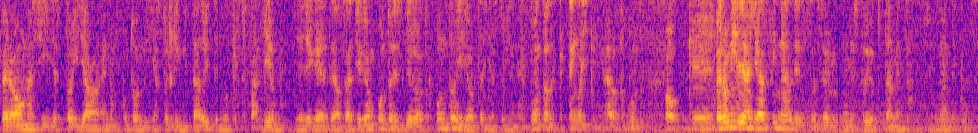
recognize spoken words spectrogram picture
pero aún así ya estoy ya en un punto donde ya estoy limitado y tengo que expandirme. Ya llegué, de- o sea, llegué a un punto y llego a otro punto y ahorita ya estoy en el punto de que tengo que llegar a otro punto. Ok. Entonces, pero mi idea ya al final es hacer un estudio totalmente profesional de clase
